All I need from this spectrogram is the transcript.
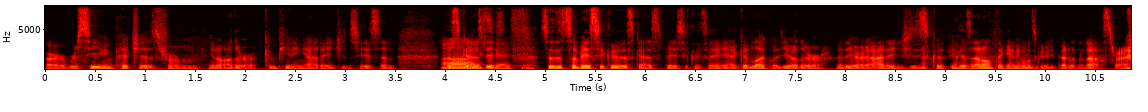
are receiving pitches from you know other competing ad agencies, and this I guy's see, I see. so th- so basically, this guy's basically saying, "Yeah, good luck with your other with your ad agencies because I don't think anyone's going to be better than us, right?"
